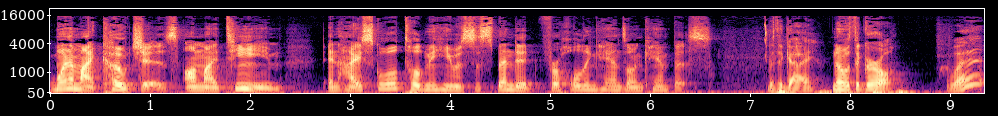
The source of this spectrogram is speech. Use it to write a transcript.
one of my coaches on my team in high school told me he was suspended for holding hands on campus. With a guy. No, with a girl. What?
